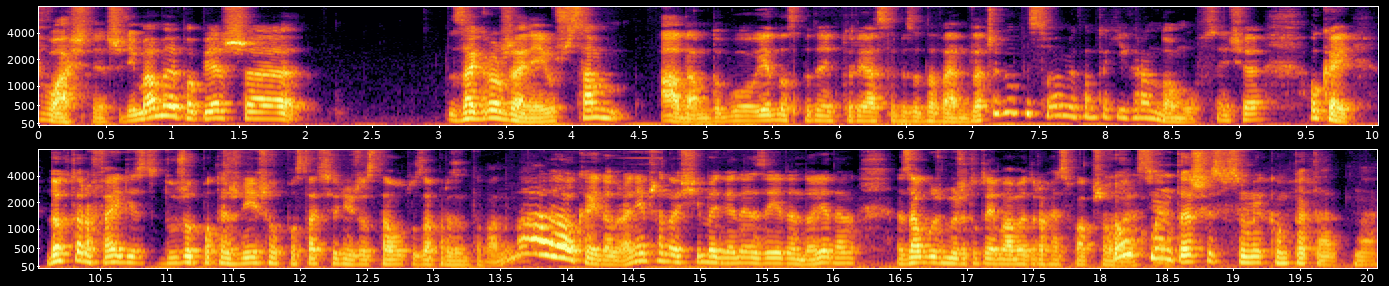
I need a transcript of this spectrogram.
właśnie, czyli mamy po pierwsze zagrożenie. Już sam Adam, to było jedno z pytań, które ja sobie zadawałem. Dlaczego wysyłamy tam takich randomów? W sensie, okej, Doktor Fate jest dużo potężniejszą postacią niż zostało tu zaprezentowane. No ale okej, dobra, nie przenosimy genezy 1 do 1. Załóżmy, że tutaj mamy trochę słabszą wersję. Hawkman też jest w sumie kompetentny.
